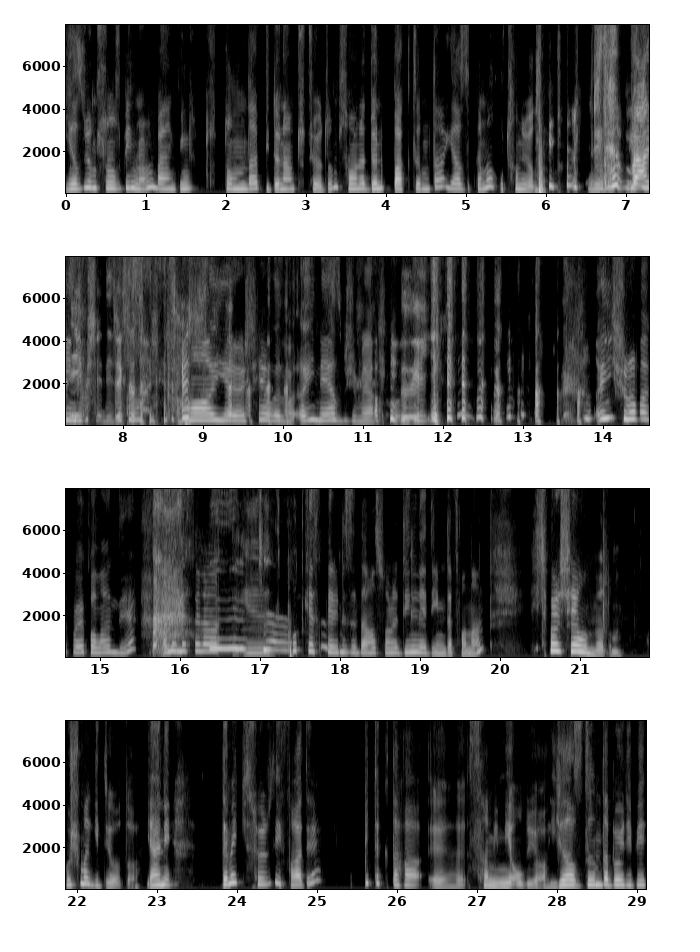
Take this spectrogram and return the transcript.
yazıyor musunuz bilmiyorum. Ben günlük tuttuğumda bir dönem tutuyordum. Sonra dönüp baktığımda yazdıklarımdan utanıyordum. ben iyi bir şey diyeceksin zannetmiştim. Hayır şey olmadım. Ay ne yazmışım ya. Ay şuna bak be falan diye. Ama mesela e, podcastlerimizi daha sonra dinlediğimde falan hiç böyle şey olmuyordum. Hoşuma gidiyordu. Yani demek ki sözlü ifade bir tık daha e, samimi oluyor. Yazdığında böyle bir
